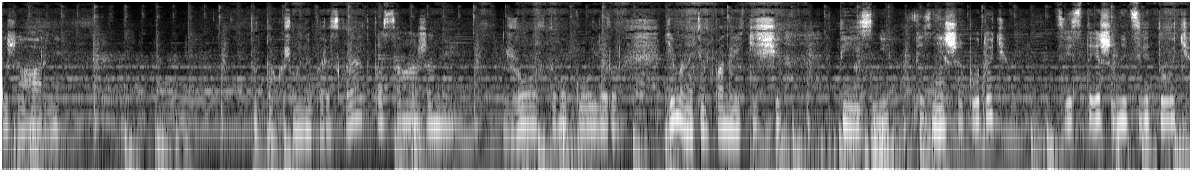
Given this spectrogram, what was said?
Дуже гарні. Тут також в мене пересклет посаджений, жовтого кольору. Є в мене тюльпани, які ще пізні, пізніше будуть цвісти, ще не цвітуть.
